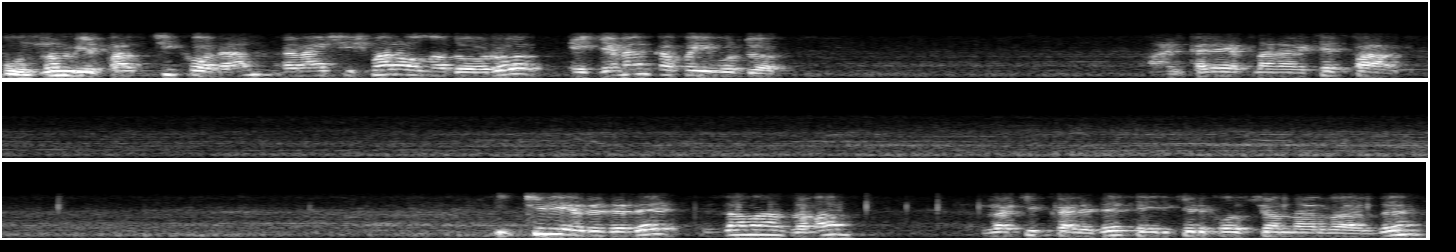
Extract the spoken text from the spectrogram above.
Uzun bir pas Chico'dan Ömer Şişmanoğlu'na doğru Egemen kafayı vurdu. Alper'e yapılan hareket faul. İkili evrede de zaman zaman rakip kalede tehlikeli pozisyonlar vardı.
